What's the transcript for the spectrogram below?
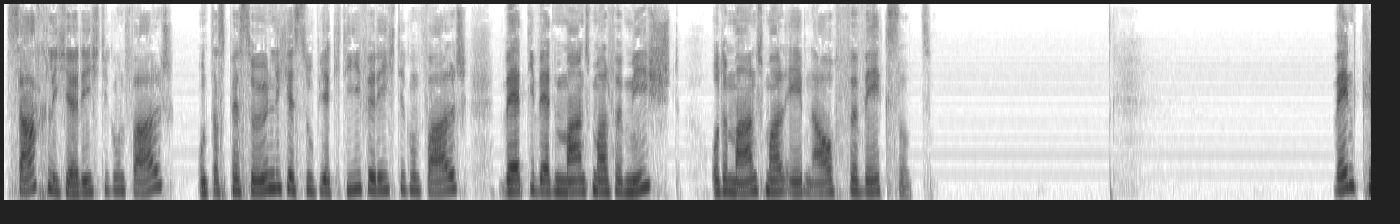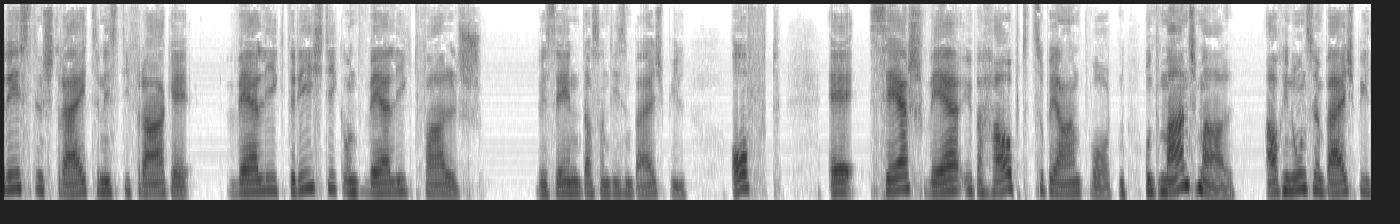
sachliche richtig und falsch und das persönliche subjektive richtig und falsch, die werden manchmal vermischt oder manchmal eben auch verwechselt. Wenn Christen streiten, ist die Frage, wer liegt richtig und wer liegt falsch. Wir sehen das an diesem Beispiel. Oft äh, sehr schwer überhaupt zu beantworten. Und manchmal, auch in unserem Beispiel,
